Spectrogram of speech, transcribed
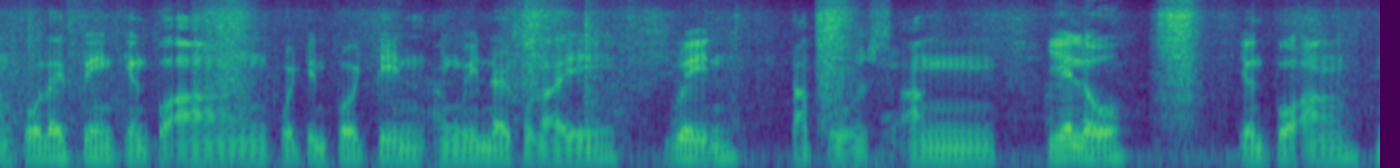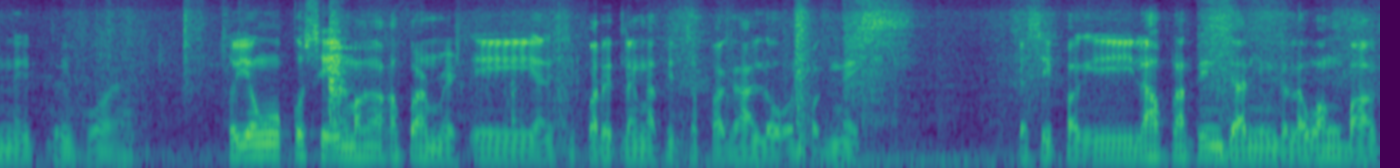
Ang kulay pink, yun po ang 1414. Ang winner kulay green. Tapos ang yellow, yun po ang Nitrivore. So yung kasi mga ka-farmers, eh, ano, separate lang natin sa paghalo or pag-mix. Kasi pag ilahok natin dyan yung dalawang bag,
